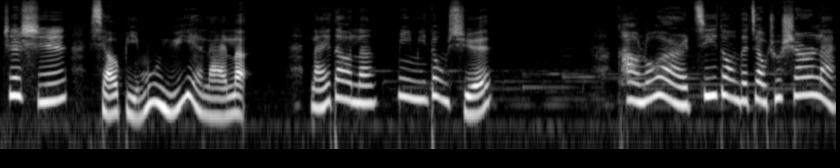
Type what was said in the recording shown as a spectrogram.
这时，小比目鱼也来了，来到了秘密洞穴。考罗尔激动地叫出声来：“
